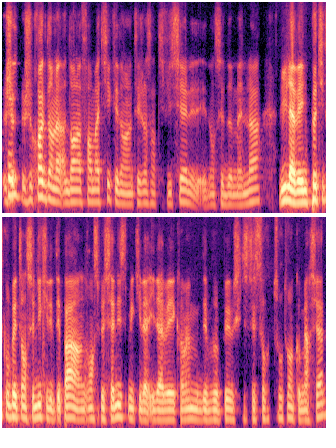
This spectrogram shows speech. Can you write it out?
je, crois que dans l'informatique et dans l'intelligence artificielle et dans ces domaines-là, lui, il avait une petite compétence. Il dit qu'il n'était pas un grand spécialiste, mais qu'il il avait quand même développé, parce qu'il était surtout un commercial.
